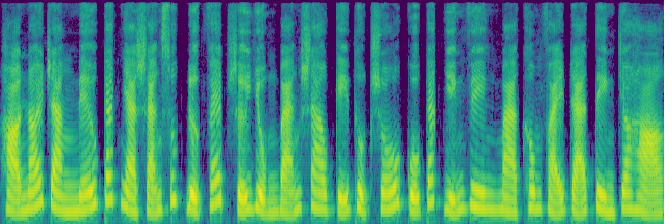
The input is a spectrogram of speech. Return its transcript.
Họ nói rằng nếu các nhà sản xuất được phép sử dụng bản sao kỹ thuật số của các diễn viên mà không phải trả tiền cho họ,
